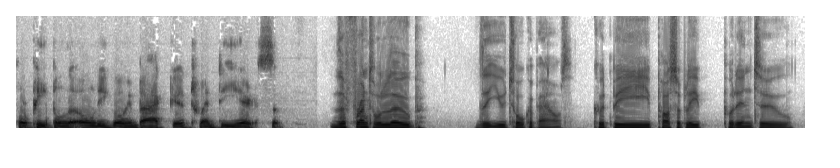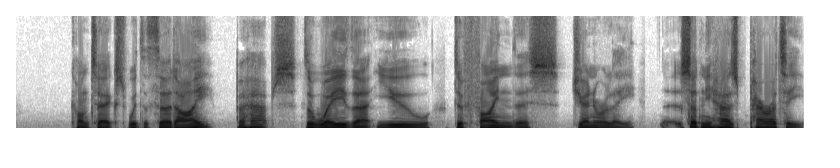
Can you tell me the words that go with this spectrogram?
for people only going back uh, 20 years. The frontal lobe that you talk about could be possibly put into context with the third eye, perhaps. The way that you define this generally certainly has parity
